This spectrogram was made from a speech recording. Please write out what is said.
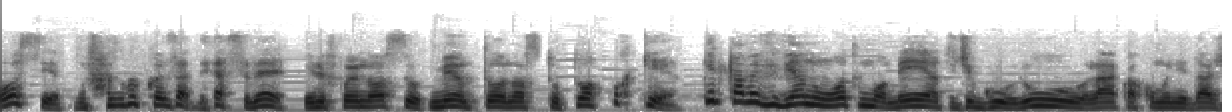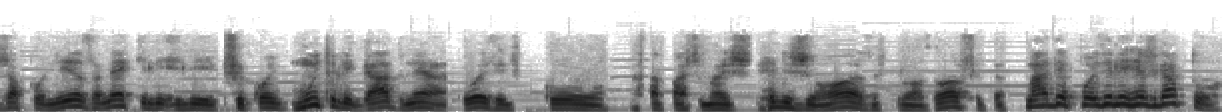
você, não faz uma coisa dessa, né? Ele foi o nosso mentor, nosso tutor. Por quê? Porque ele estava vivendo um outro momento de guru lá com a comunidade japonesa, né? Que ele, ele ficou muito ligado, né? A coisa, ele ficou nessa parte mais religiosa, filosófica. Mas depois ele resgatou.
